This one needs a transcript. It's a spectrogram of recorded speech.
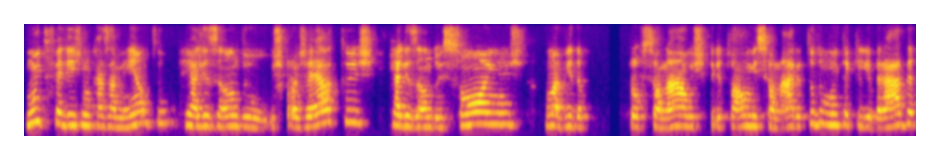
muito feliz no casamento, realizando os projetos, realizando os sonhos, uma vida profissional, espiritual, missionária, tudo muito equilibrada,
